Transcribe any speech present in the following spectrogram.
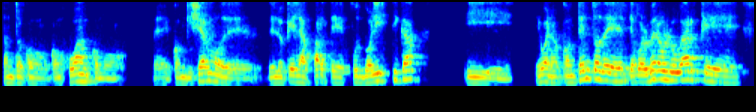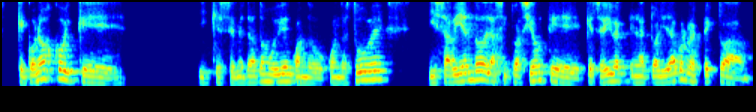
tanto con, con Juan como, eh, con Guillermo de, lo que es la parte futbolística y, bueno, contento de, volver a un lugar que, conozco y que, y que se me trató muy bien cuando, cuando estuve y sabiendo de la situación que, se vive en la actualidad con respecto a,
